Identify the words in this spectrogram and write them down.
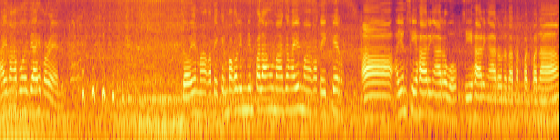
ay mga bumabiyahe pa rin. So ayan mga ka-taker, makulimlim pala ang umaga ngayon mga ka-taker. Ah, ayun si Haring Araw oh. Si Haring Araw natatakpan pa ng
